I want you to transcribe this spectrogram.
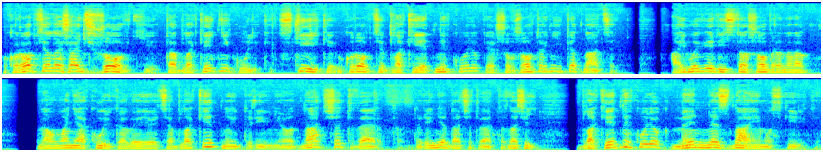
У коробці лежать жовті та блакитні кульки. Скільки у коробці блакитних кульок, якщо в жовтих 15. А ймовірність того, що обрана на навмання кулька виявиться блакитною, дорівнює 1 четверта. Дорівнює 1 четверта. Значить, блакитних кульок ми не знаємо скільки.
